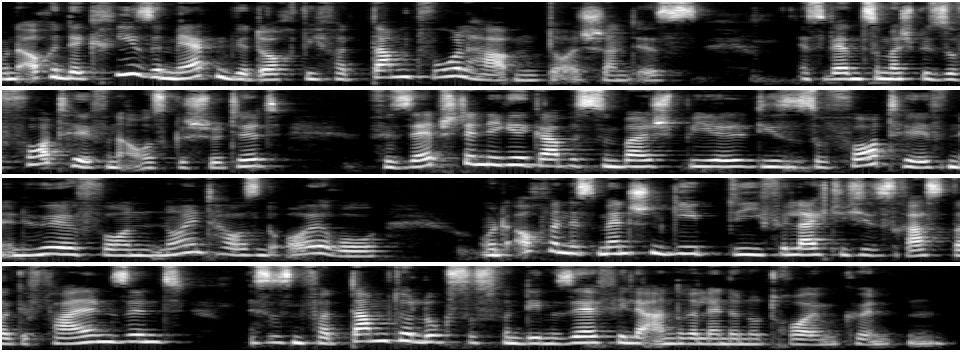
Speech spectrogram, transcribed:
Und auch in der Krise merken wir doch, wie verdammt wohlhabend Deutschland ist. Es werden zum Beispiel Soforthilfen ausgeschüttet. Für Selbstständige gab es zum Beispiel diese Soforthilfen in Höhe von 9000 Euro. Und auch wenn es Menschen gibt, die vielleicht durch dieses Raster gefallen sind, es ist ein verdammter Luxus, von dem sehr viele andere Länder nur träumen könnten.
